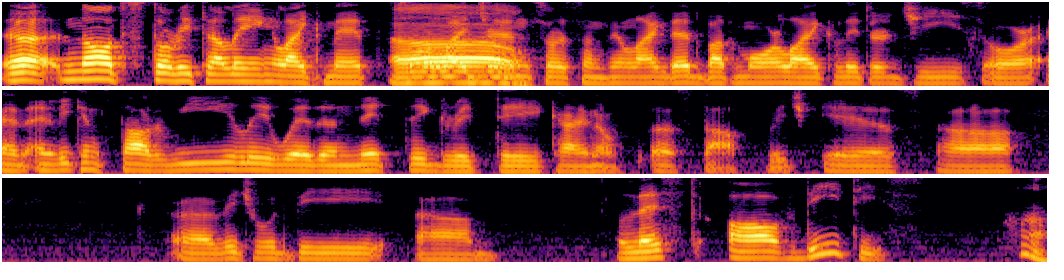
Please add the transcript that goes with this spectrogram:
Uh, not storytelling like myths Oh. or legends or something like that, but more like liturgies or and, and we can start really with a nitty gritty kind of uh, stuff, which is uh, uh, which would be um, list of deities Huh.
